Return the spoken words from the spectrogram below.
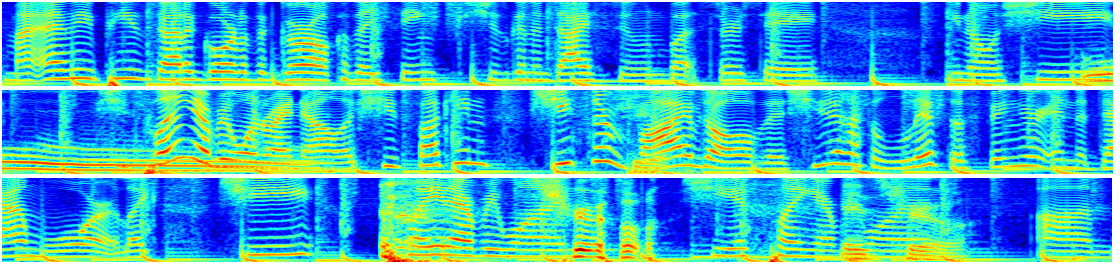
my MVP's got to go to the girl because I think she's gonna die soon. But Cersei, you know, she she's playing everyone right now. Like she's fucking she survived all of this. She didn't have to lift a finger in the damn war. Like she played everyone. It's true. She is playing everyone. It's true. Um,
